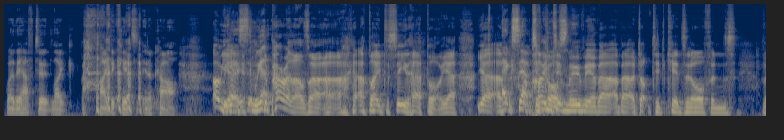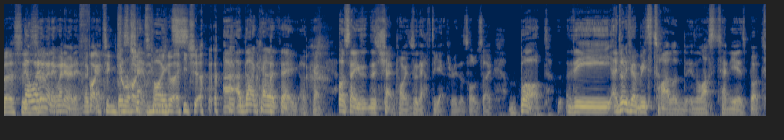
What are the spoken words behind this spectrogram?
Where they have to like hide the kids in a car. Oh yeah, get- yeah. get- the parallels are, are, are plain to see there, Paul. Yeah, yeah. A, Except, a of course- movie about about adopted kids and orphans versus No, wait a uh, minute, wait a minute. Okay. fighting There's droids in Asia. uh, and that kind of thing. Okay. I'm saying there's checkpoints where they have to get through. That's all I'm saying. But the I don't know if you've ever been to Thailand in the last ten years, but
